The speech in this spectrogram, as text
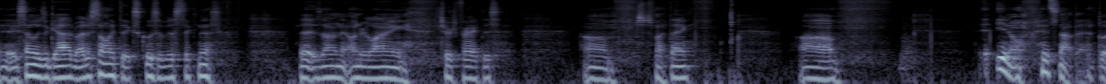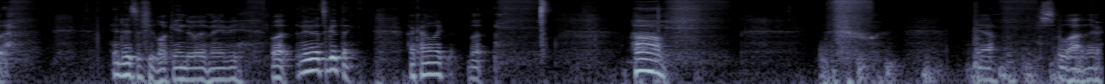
hey, Assemblies of God, but I just don't like the exclusivisticness that is on the underlying church practice. Um, it's just my thing. Um, it- you know, it's not bad, but it is if you look into it, maybe. But maybe that's a good thing. I kind of like it, but um, yeah, just a lot there.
